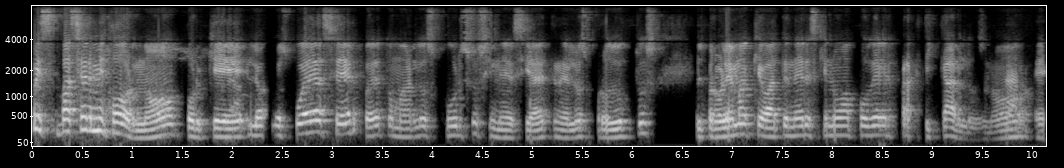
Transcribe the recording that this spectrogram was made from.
Pues va a ser mejor, ¿no? Porque lo, los puede hacer, puede tomar los cursos sin necesidad de tener los productos. El problema que va a tener es que no va a poder practicarlos, ¿no? Eh,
